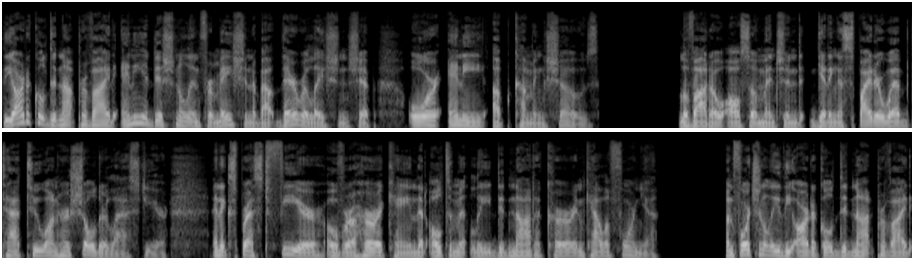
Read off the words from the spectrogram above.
the article did not provide any additional information about their relationship or any upcoming shows. Lovato also mentioned getting a spiderweb tattoo on her shoulder last year and expressed fear over a hurricane that ultimately did not occur in California. Unfortunately, the article did not provide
